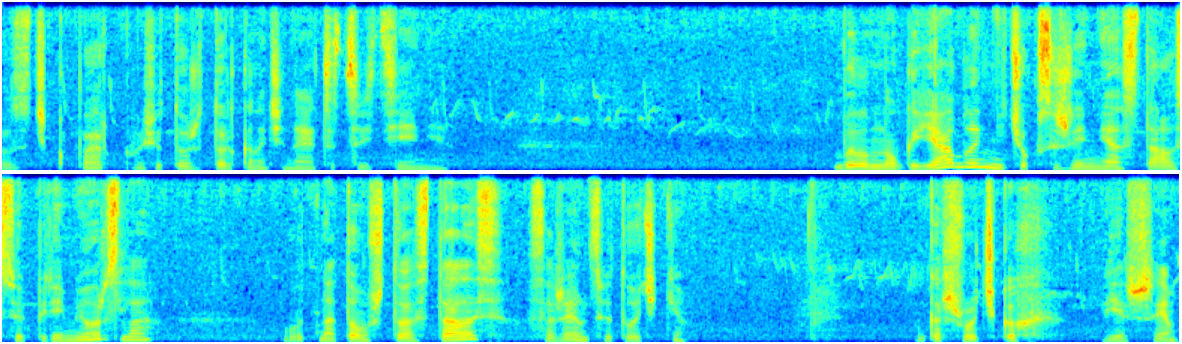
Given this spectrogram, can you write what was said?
Розочка парка еще тоже только начинается цветение. Было много яблонь, ничего, к сожалению, не осталось, все перемерзло. Вот на том, что осталось, сажаем цветочки. В горшочках вешаем.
